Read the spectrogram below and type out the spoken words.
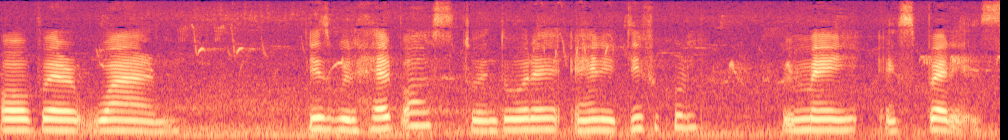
overwhelmed. This will help us to endure any difficulty we may experience.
